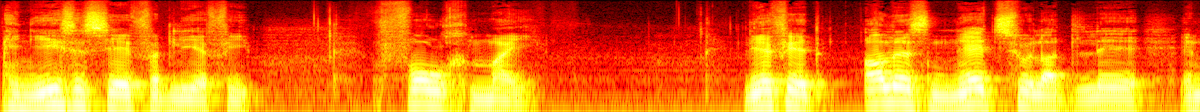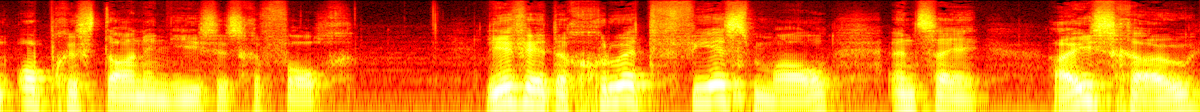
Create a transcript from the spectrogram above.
En Jesus sê vir Levi: "Volg my." Levi het alles net so laat lê en opgestaan en Jesus gevolg. Levi het 'n groot feesmaal in sy huis gehou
